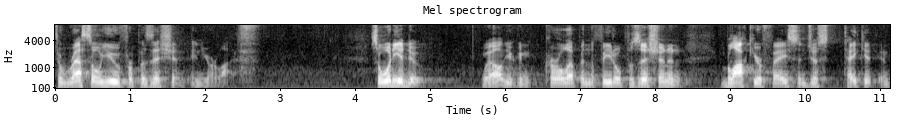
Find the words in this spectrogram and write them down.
to wrestle you for position in your life. So, what do you do? Well, you can curl up in the fetal position and block your face and just take it. And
